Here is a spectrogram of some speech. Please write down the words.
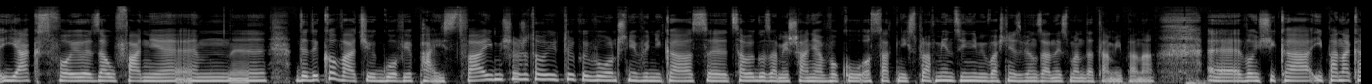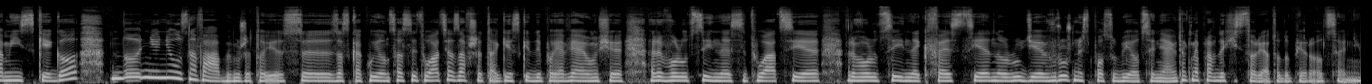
jak swoje zaufanie dedykować głowie państwa. I myślę, że to tylko i wyłącznie wynika z całego zamieszania wokół ostatnich spraw, między innymi właśnie związanych z mandatami pana Wąsika i pana Kamińskiego No nie, nie uznawałabym, że to jest e, zaskakująca sytuacja. Zawsze tak jest, kiedy pojawiają się rewolucyjne sytuacje, rewolucyjne kwestie, no ludzie w różny sposób je oceniają. Tak naprawdę historia to dopiero oceni.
